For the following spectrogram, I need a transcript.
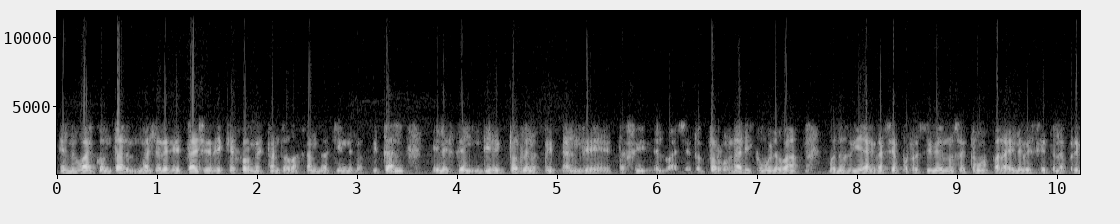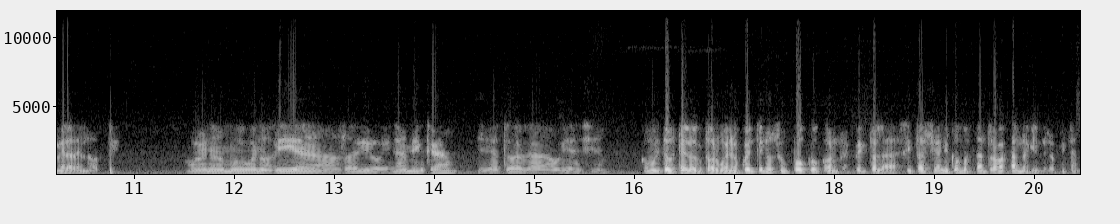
él nos va a contar mayores detalles de qué forma están trabajando aquí en el hospital. Él es el director del hospital de Tafí del Valle. Doctor Bonaris, ¿cómo le va? Buenos días, gracias por recibirnos. Estamos para LB7, la primera del norte. Bueno, muy buenos días, Radio Dinámica y a toda la audiencia. ¿Cómo está usted, doctor? Bueno, cuéntenos un poco con respecto a la situación y cómo están trabajando aquí en el hospital.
